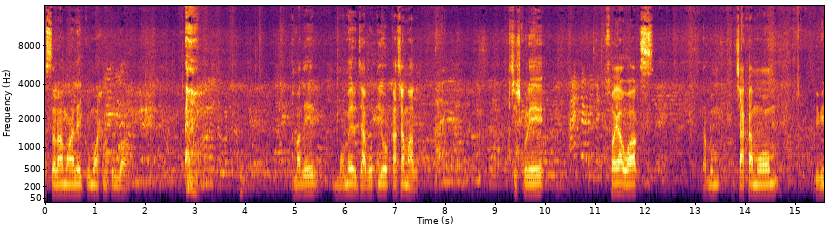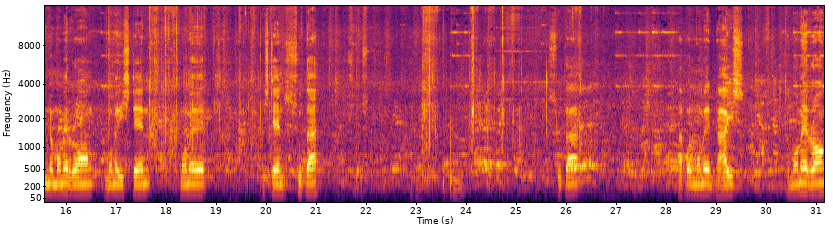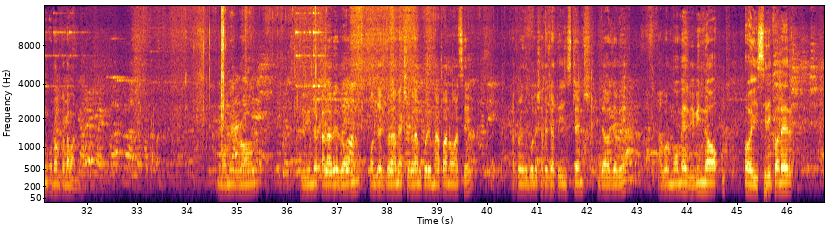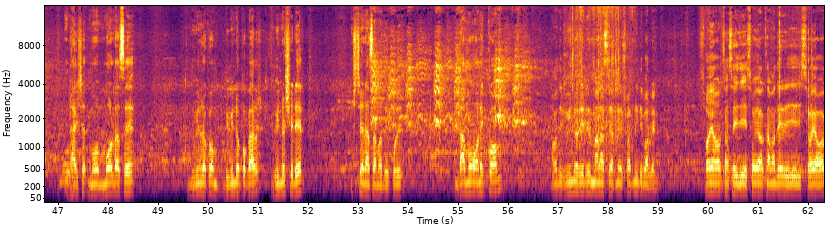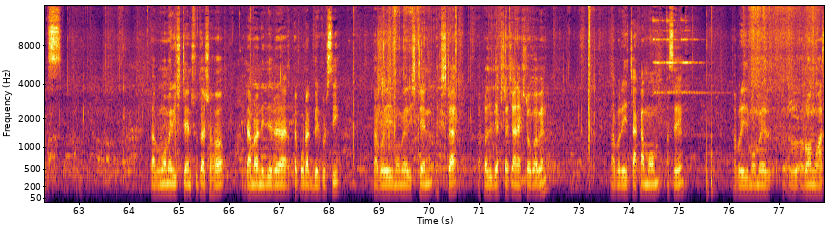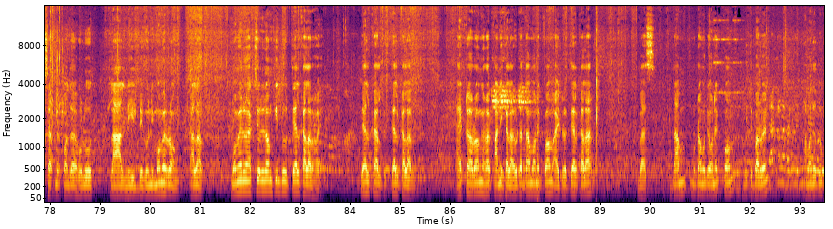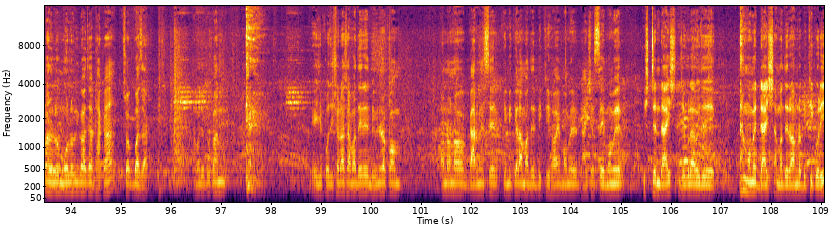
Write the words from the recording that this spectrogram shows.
আসসালামু আলাইকুম রহমতুল্লাহ আমাদের মোমের যাবতীয় কাঁচামাল, বিশেষ করে সয়া ওয়াক্স, তারপর চাকা মোম, বিভিন্ন মোমের রং, মোমের স্ট্যান্ড মোমের স্ট্যান্ড সুতা সুতা, তারপর মোমের ঢাইস তো মোমের রং, রংটা নামান। মোমের রং, বিভিন্ন কালারের রং, পঞ্চাশ গ্রাম, একশো গ্রাম করে মাপানো আছে। আপনাদের বলে সাথে সাথে ইনস্ট্যান্ট দেওয়া যাবে। আবার মোমের বিভিন্ন ওই সিলিকনের ঢাইশা মোল্ড আছে। বিভিন্ন রকম, বিভিন্ন প্রকার, বিভিন্ন শেডের স্ট্যান্ড আছে আমাদের। দামও অনেক কম। আমাদের বিভিন্ন রেটের মাল আছে আপনি সব নিতে পারবেন। সয়া অক্স আছে, এই যে সয়া অক্স আমাদের এই যে সয়া অক্স তারপর মোমের স্ট্যান্ড, সুতা সহ, এটা আমরা নিজেরা একটা প্রোডাক্ট বের করছি। তারপর এই মোমের স্ট্যান্ড এক্সট্রা আপনারা যদি এক্সট্রা চান এক্সট্রাও পাবেন। তারপরে এই চাকা মোম আছে। তারপরে এই যে মোমের রঙও আছে, আপনার পঞ্জা হলুদ, লাল, নীল, বেগুনি, মোমের রং কালার মোমের অ্যাকচুয়ালি রং কিন্তু তেল কালার হয়। তেল কাল তেল কালার আরেকটা রঙের হয় পানি কালার ওটার দাম অনেক কম, আর তেল কালার ব্যাস, দাম মোটামুটি অনেক কম, নিতে পারবেন। আমাদের দোকান হলো মৌলভীবাজার, ঢাকা, চক বাজার। আমাদের দোকান, এই যে পজিশন আছে আমাদের, বিভিন্ন রকম অন্যান্য গার্মেন্টসের কেমিক্যাল আমাদের বিক্রি হয়। মোমের ডাইস আছে, মোমের স্টেন ডাইস যেগুলো ওই যে মোমের ডাইস আমাদের আমরা বিক্রি করি।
